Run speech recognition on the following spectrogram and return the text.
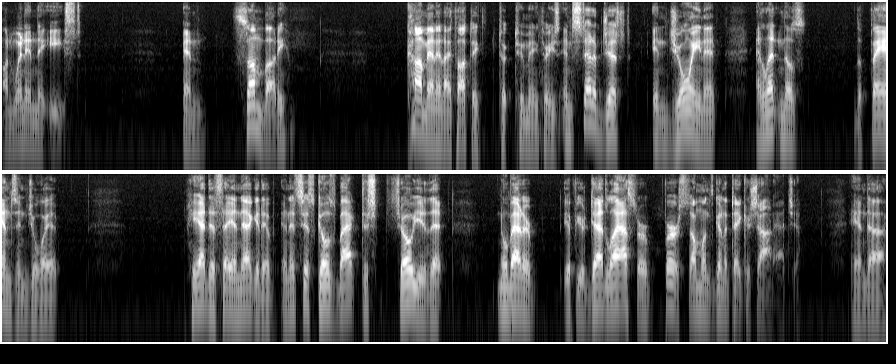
on winning the East. And somebody commented, I thought they took too many threes. Instead of just enjoying it and letting those the fans enjoy it, he had to say a negative. And it just goes back to sh- show you that no matter if you're dead last or first, someone's going to take a shot at you. And uh,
